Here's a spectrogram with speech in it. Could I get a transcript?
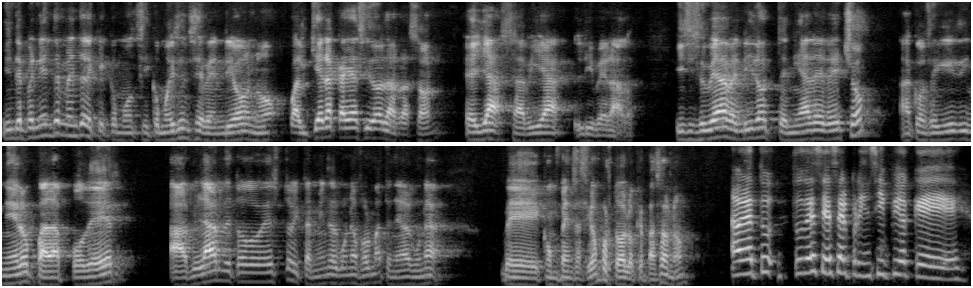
Independientemente de que, como, si como dicen, se vendió o no, cualquiera que haya sido la razón, ella se había liberado. Y si se hubiera vendido, tenía derecho a conseguir dinero para poder hablar de todo esto y también de alguna forma tener alguna eh, compensación por todo lo que pasó, ¿no? Ahora, tú, tú decías al principio que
